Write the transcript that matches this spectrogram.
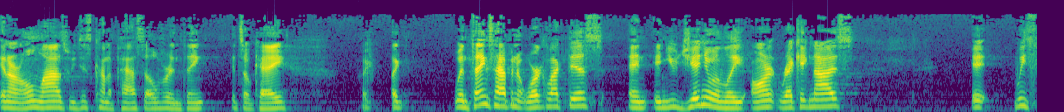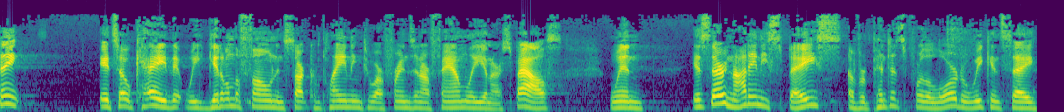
in our own lives we just kind of pass over and think it's okay? Like, like when things happen at work like this and, and you genuinely aren't recognized, we think it's okay that we get on the phone and start complaining to our friends and our family and our spouse when is there not any space of repentance for the Lord where we can say,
